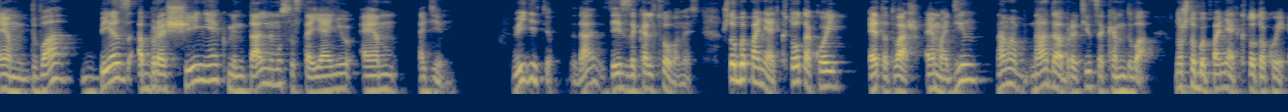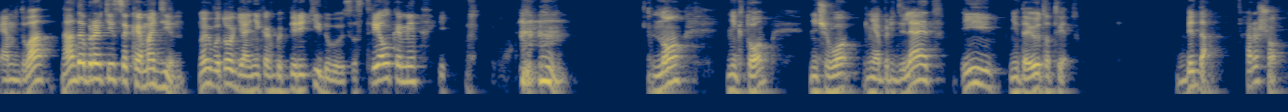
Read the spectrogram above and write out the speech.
М2 без обращения к ментальному состоянию М1. Видите, да, здесь закольцованность. Чтобы понять, кто такой этот ваш М1, нам надо обратиться к М2. Но чтобы понять, кто такой М2, надо обратиться к М1. Ну и в итоге они как бы перекидываются стрелками. Но никто ничего не определяет и не дает ответ. Беда. Хорошо.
